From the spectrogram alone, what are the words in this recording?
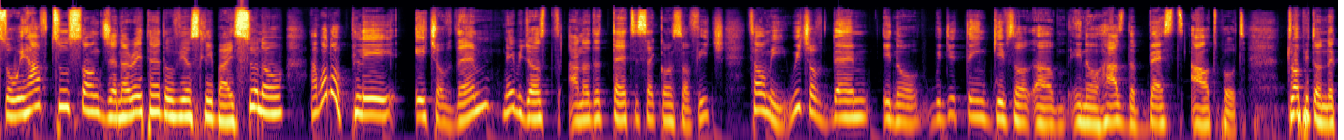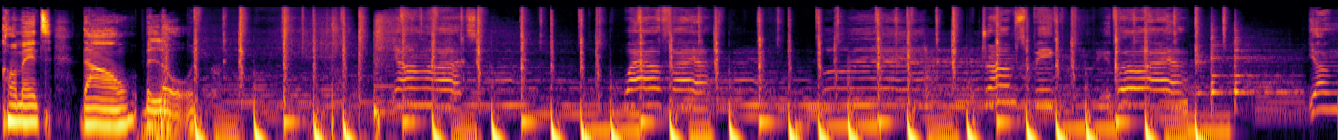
So we have two songs generated obviously by Suno. I'm going to play each of them, maybe just another 30 seconds of each. Tell me which of them, you know, would you think gives um, you know, has the best output? Drop it on the comment down below. Young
